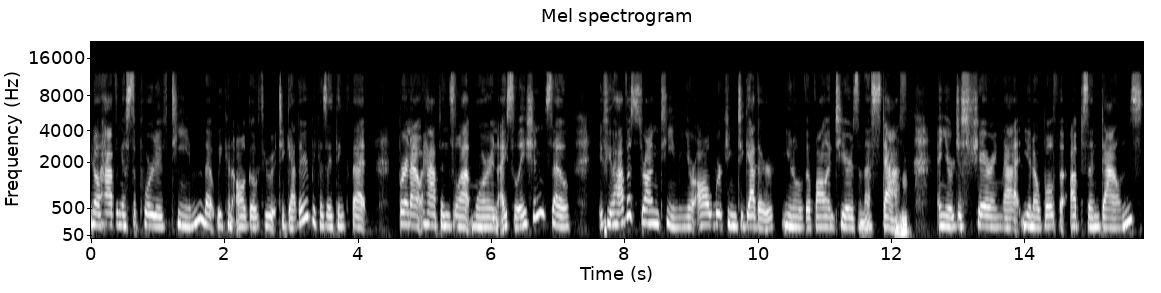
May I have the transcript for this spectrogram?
you know having a supportive team that we can all go through it together because i think that burnout happens a lot more in isolation so if you have a strong team and you're all working together you know the volunteers and the staff mm-hmm. and you're just sharing that you know both the ups and downs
